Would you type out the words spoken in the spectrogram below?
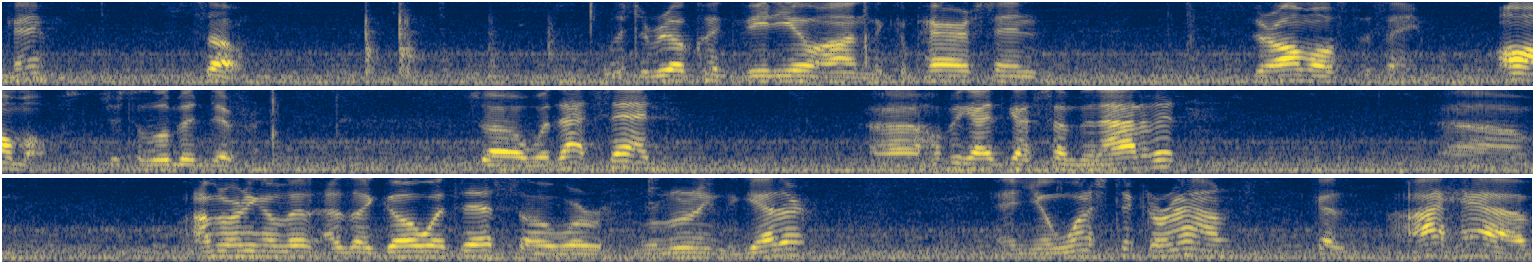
Okay? So, just a real quick video on the comparison. They're almost the same. Almost. Just a little bit different. So, with that said, I uh, hope you guys got something out of it. Um, I'm learning a little as I go with this, so we're, we're learning together. And you'll want to stick around because I have,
